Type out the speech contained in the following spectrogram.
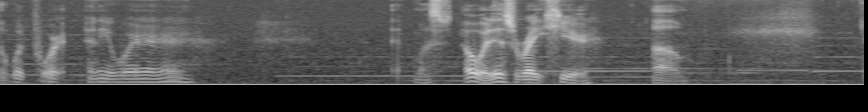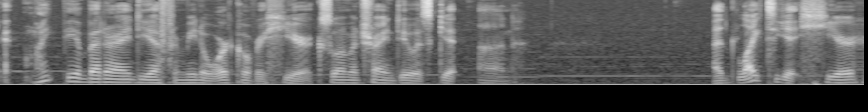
the wood port anywhere? It must oh it is right here. Um, it might be a better idea for me to work over here because what I'm to try and do is get on I'd like to get here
